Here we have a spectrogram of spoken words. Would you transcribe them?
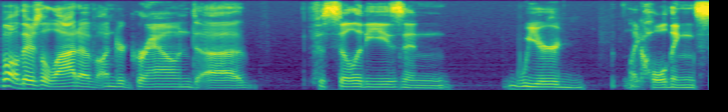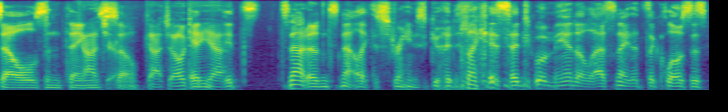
Well, there's a lot of underground uh, facilities and weird like holding cells and things. Gotcha. So Gotcha. Okay, and yeah. it's it's not it's not like the strain is good. Like I said to Amanda last night, that's the closest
